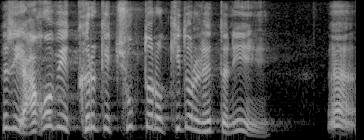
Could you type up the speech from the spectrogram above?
그래서 야곱이 그렇게 죽도록 기도를 했더니 예,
